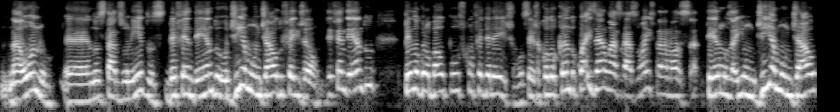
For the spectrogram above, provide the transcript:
na ONU, é, nos Estados Unidos, defendendo o Dia Mundial do Feijão, defendendo pelo Global Pulse Confederation, ou seja, colocando quais eram as razões para nós termos aí um dia mundial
